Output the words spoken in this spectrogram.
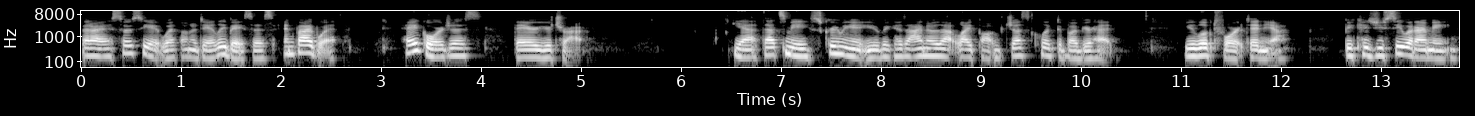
that I associate with on a daily basis and vibe with. Hey, gorgeous, they're your tribe. Yeah, that's me screaming at you because I know that light bulb just clicked above your head. You looked for it, didn't you? Because you see what I mean.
